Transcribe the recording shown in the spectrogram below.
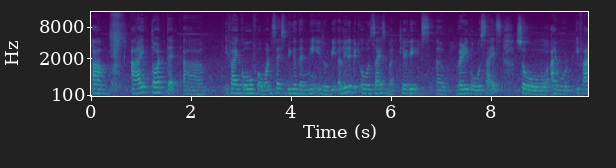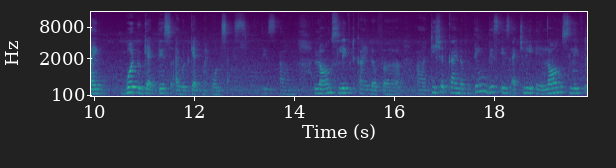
Um, I thought that um, if I go for one size bigger than me it will be a little bit oversized but clearly it's uh, very oversized. So I would if I were to get this I would get my own size. This um, long sleeved kind of uh, uh, t-shirt kind of a thing. This is actually a long sleeved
